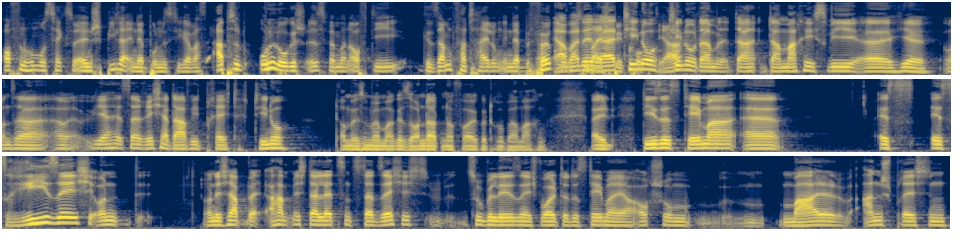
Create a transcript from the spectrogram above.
offen homosexuellen Spieler in der Bundesliga, was absolut unlogisch ist, wenn man auf die Gesamtverteilung in der Bevölkerung ja, aber zum der, Beispiel Tino, guckt. Ja? Tino, da, da, da mache ich es wie äh, hier unser, äh, wie heißt er, Richard David Precht. Tino, da müssen wir mal gesondert eine Folge drüber machen. Weil dieses Thema äh, ist, ist riesig und und ich habe hab mich da letztens tatsächlich zu belesen. Ich wollte das Thema ja auch schon mal ansprechen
